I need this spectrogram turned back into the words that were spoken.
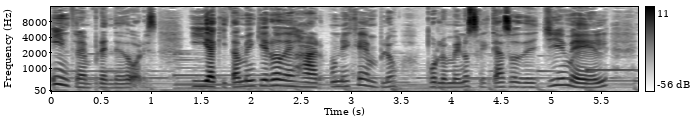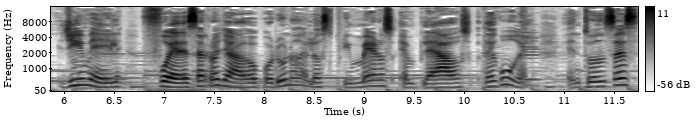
intraemprendedores. Y aquí también quiero dejar un ejemplo, por lo menos el caso de Gmail. Gmail fue desarrollado por uno de los primeros empleados de Google. Entonces,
